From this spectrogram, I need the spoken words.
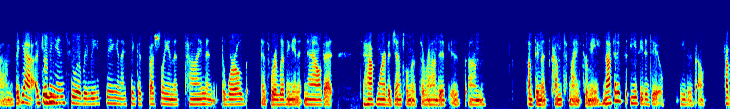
um, but yeah, a giving Mhm. into a releasing, and I think especially in this time and the world as we're living in it now, that to have more of a gentleness around it is um, something that's come to mind for me. Not that it's easy to do either, though. How,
